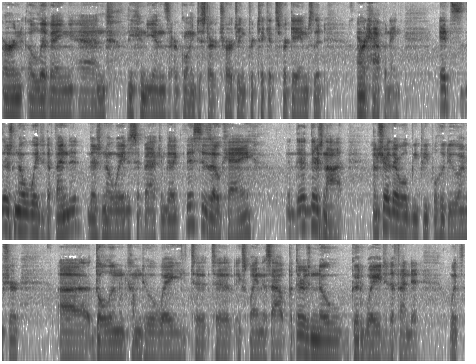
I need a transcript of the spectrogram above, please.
earn a living, and the Indians are going to start charging for tickets for games that aren't happening. It's there's no way to defend it. There's no way to sit back and be like, "This is okay." There, there's not. I'm sure there will be people who do. I'm sure uh, Dolan would come to a way to, to explain this out, but there's no good way to defend it with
